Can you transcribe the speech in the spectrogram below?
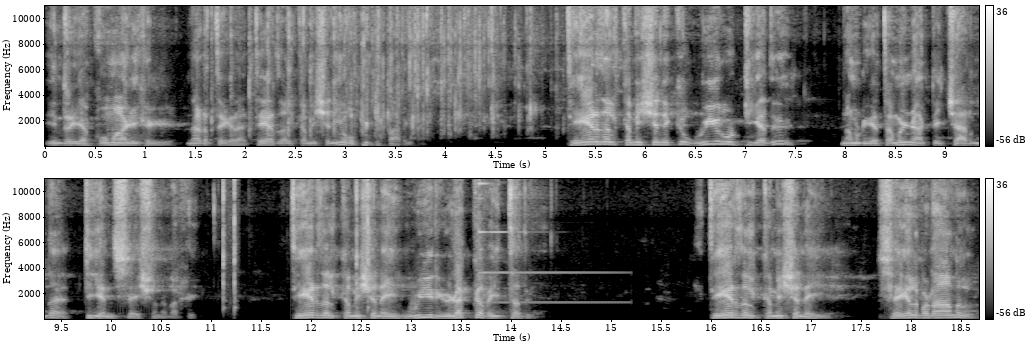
இன்றைய கோமாளிகள் நடத்துகிற தேர்தல் கமிஷனையும் ஒப்பிட்டு பாருங்க. தேர்தல் கமிஷனுக்கு உயிரூட்டியது நம்முடைய தமிழ்நாட்டை சார்ந்த டி என் சேஷன் அவர்கள். தேர்தல் கமிஷனை உயிர் இழக்க வைத்தது. தேர்தல் கமிஷனை செயல்படாமல்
